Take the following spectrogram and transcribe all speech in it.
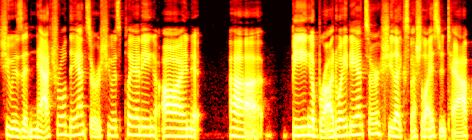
She was a natural dancer. She was planning on uh being a Broadway dancer. She like specialized in tap,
